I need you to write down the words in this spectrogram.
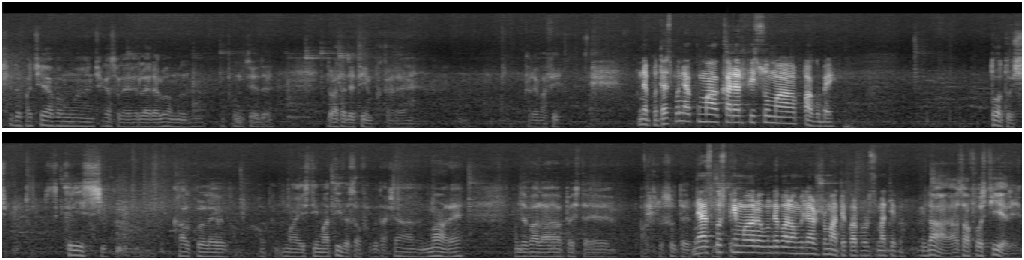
și după aceea vom uh, încerca să le, le reluăm în funcție de durata de timp care, care va fi. Ne puteți spune acum care ar fi suma pagubei? Totuși, scris și calculele mai estimative s-au făcut așa, în mare, undeva la peste 400. Ne-a spus 400. prima oară undeva la un miliard jumate cu aproximativă. Da, asta a fost ieri.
